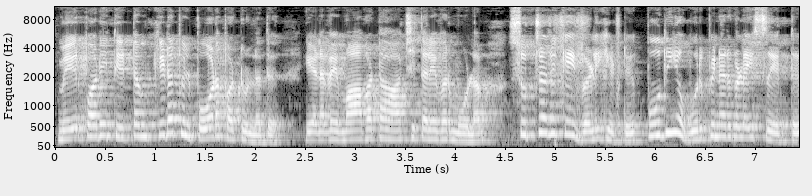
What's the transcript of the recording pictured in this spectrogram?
மேற்படி திட்டம் கிடப்பில் போடப்பட்டுள்ளது. எனவே மாவட்ட ஆட்சித்தலைவர் மூலம் சுற்றறிக்கை வெளியிட்டு புதிய உறுப்பினர்களை சேர்த்து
